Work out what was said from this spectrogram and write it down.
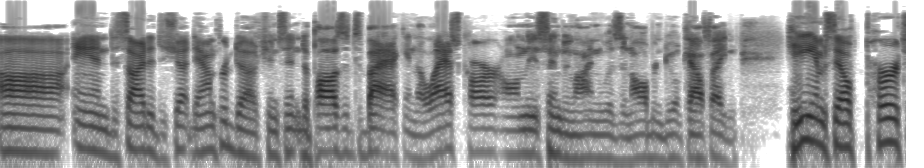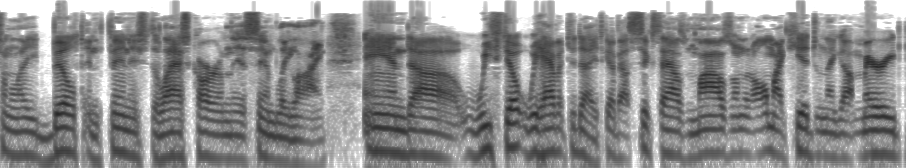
uh, and decided to shut down production, sent deposits back, and the last car on the assembly line was an Auburn Dual Cowl Phaeton. He himself personally built and finished the last car on the assembly line, and uh, we still we have it today. It's got about six thousand miles on it. All my kids, when they got married,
